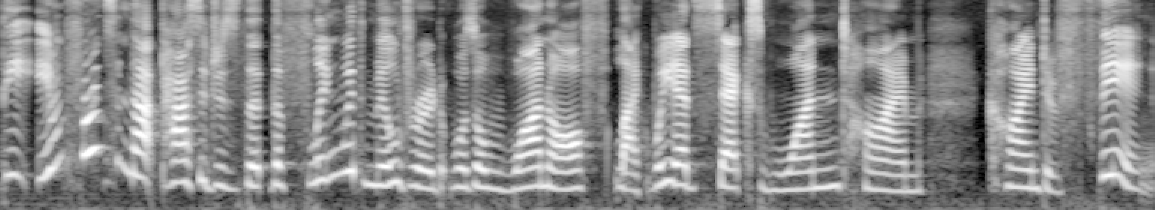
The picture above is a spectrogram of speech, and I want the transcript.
the inference in that passage is that the fling with Mildred was a one off, like we had sex one time kind of thing.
